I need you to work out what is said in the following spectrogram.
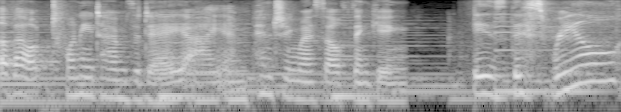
About 20 times a day, I am pinching myself thinking, is this real?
